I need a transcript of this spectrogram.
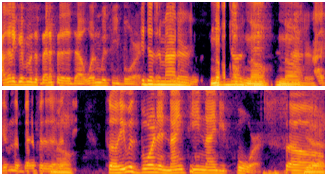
I'm gonna give him the benefit of the doubt. When was he born? It doesn't Let's see when matter. he- No, it doesn't no, no. matter. I'll give him the benefit of the No. doubt. So he was born in 1994. So Yeah.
